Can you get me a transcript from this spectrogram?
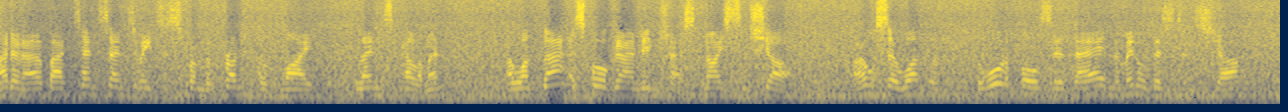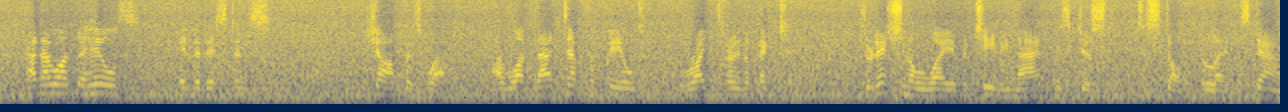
I don't know, about 10 centimeters from the front of my lens element. I want that as foreground interest, nice and sharp. I also want the, the waterfalls there in the middle distance sharp, and I want the hills in the distance sharp as well. I want that depth of field right through the picture. Traditional way of achieving that is just to stop the lens down.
